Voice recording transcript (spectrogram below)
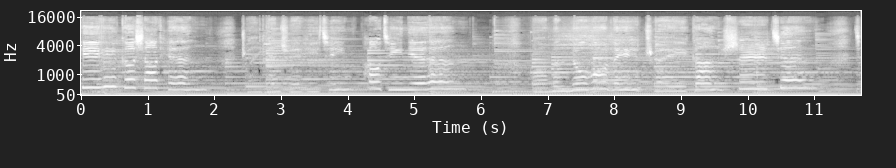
一个夏天转眼却已经几年我们努力追赶时间夹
